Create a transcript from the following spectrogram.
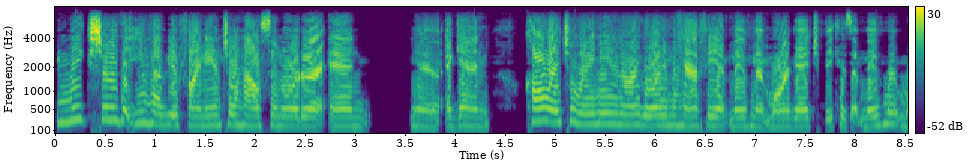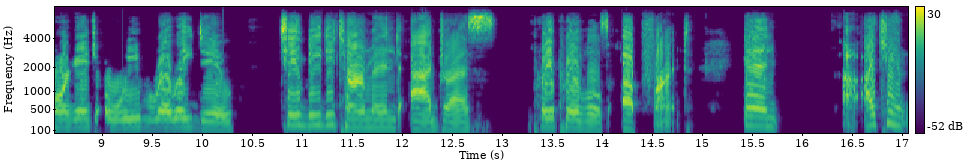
make sure that you have your financial house in order and you know, again, Call Rachel Rainey and I, Lori Mahaffey at Movement Mortgage, because at Movement Mortgage, we really do to be determined address pre-approvals up front. And I can't,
